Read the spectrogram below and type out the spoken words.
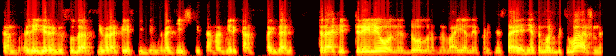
там, лидеры государств, европейских, демократических, там, американских и так далее, тратить триллионы долларов на военные противостояния. Это может быть важно,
